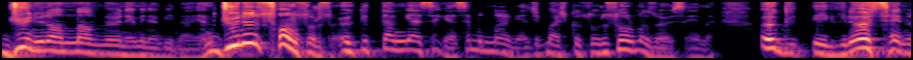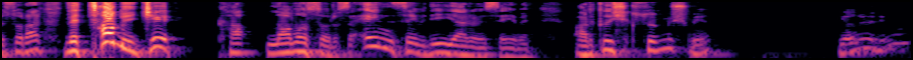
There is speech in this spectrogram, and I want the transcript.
Günün anlam ve önemine bina. Yani günün son sorusu. Öklit'ten gelse gelse bunlar gelecek. Başka soru sormaz ÖSYM. Öklit'le ilgili ÖSYM sorar ve tabii ki katlama sorusu. En sevdiği yer ÖSYM'in. Arka ışık sönmüş mü ya? Yanıyor değil mi?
